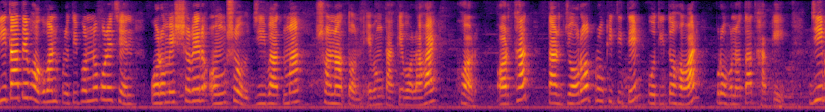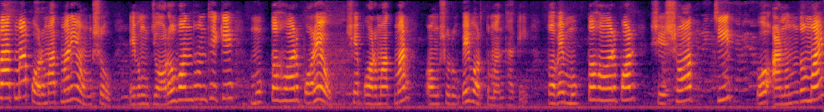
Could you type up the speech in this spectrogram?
গীতাতে ভগবান প্রতিপন্ন করেছেন, পরমেশ্বরের অংশ জীবাত্মা সনাতন এবং তাকে বলা হয় খর অর্থাৎ তার জড় প্রকৃতিতে পতিত হওয়ার প্রবণতা থাকে। জীবাত্মা পরমাত্মারই অংশ এবং জড় বন্ধন থেকে মুক্ত হওয়ার পরেও সে পরমাত্মার অংশরূপেই বর্তমান থাকে। তবে মুক্ত হওয়ার পর সে সৎ, চিত ও আনন্দময়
